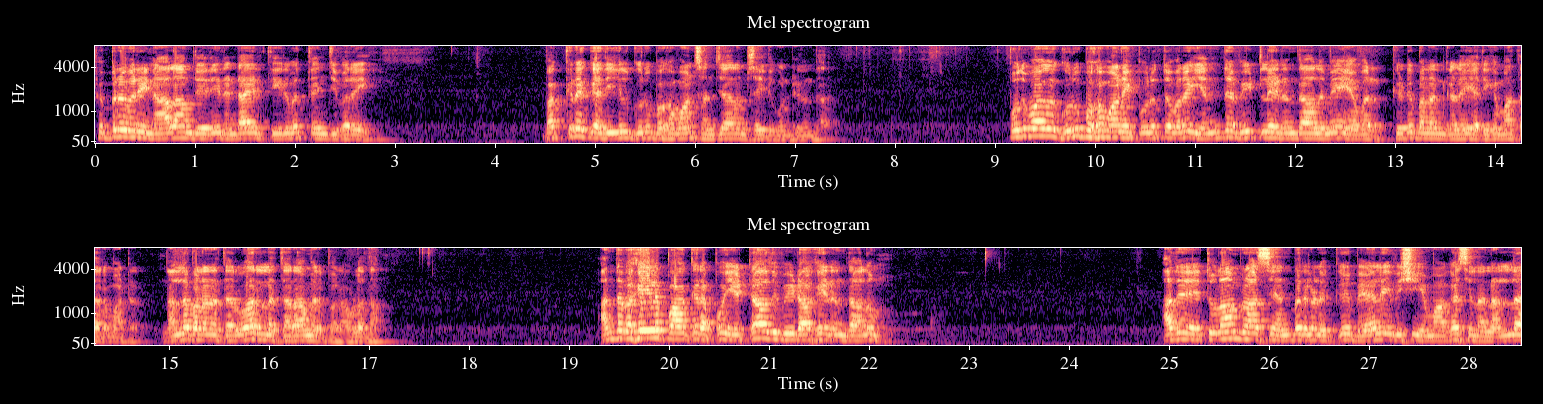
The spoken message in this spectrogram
பிப்ரவரி நாலாம் தேதி ரெண்டாயிரத்தி இருபத்தஞ்சு வரை வக்ரகதியில் குரு பகவான் சஞ்சாரம் செய்து கொண்டிருந்தார். பொதுவாக குரு பகவானை பொறுத்தவரை எந்த வீட்டில் இருந்தாலுமே அவர் கெடுபலன்களை அதிகமாக தரமாட்டார். நல்ல பலனை தருவார் இல்லை தராமல் இருப்பார் அவ்வளோதான் அந்த வகையில் பார்க்குறப்போ எட்டாவது வீடாக இருந்தாலும் அது துலாம் ராசி அன்பர்களுக்கு வேலை விஷயமாக சில நல்ல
